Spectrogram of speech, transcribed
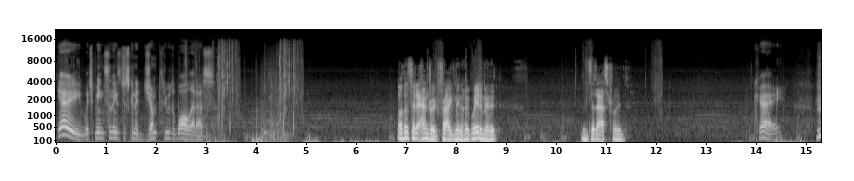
Yay! Which means something's just gonna jump through the wall at us. Oh, that said android fragment. I'm like, wait a minute. It said asteroid. Okay.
